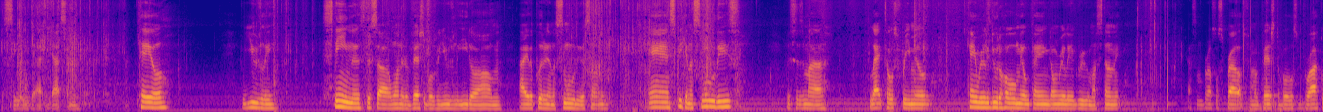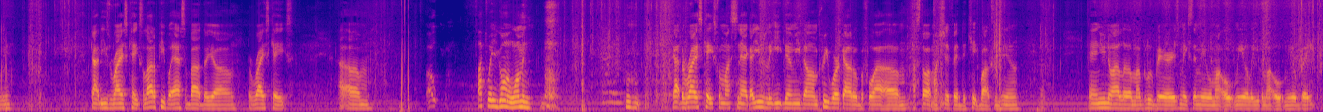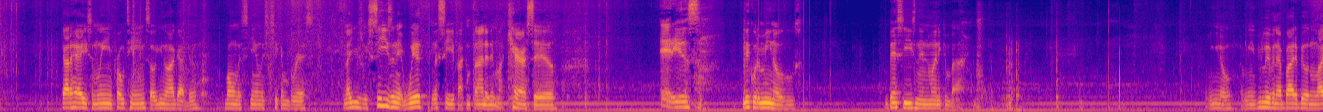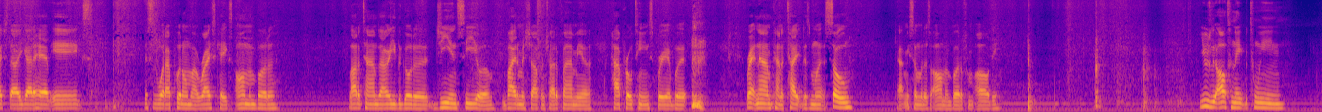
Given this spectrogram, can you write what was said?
Let's see what we got. We got some kale. We usually steam this. This is uh, one of the vegetables we usually eat, or um, I either put it in a smoothie or something. And speaking of smoothies, this is my lactose-free milk. Can't really do the whole milk thing. Don't really agree with my stomach. Some Brussels sprouts for my vegetables, broccoli. Got these rice cakes. A lot of people ask about the uh, the rice cakes. Um, oh, watch where you're going, woman. Got the rice cakes for my snack. I usually eat them either um, pre-workout or before I um, I start my shift at the kickboxing gym. And you know I love my blueberries. Mix them in with my oatmeal or either my oatmeal bake. Gotta have you some lean protein. So, you know, I got the boneless, skinless chicken breast. And I usually season it with, let's see if I can find it in my carousel. It is. Liquid aminos. Best seasoning money can buy. You know, I mean, if you live in that bodybuilding lifestyle, you gotta have eggs, this is what I put on my rice cakes, almond butter. A lot of times I'll either go to GNC or Vitamin Shoppe and try to find me a high protein spread, but right now I'm kind of tight this month. So, got me some of this almond butter from Aldi. Usually alternate between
